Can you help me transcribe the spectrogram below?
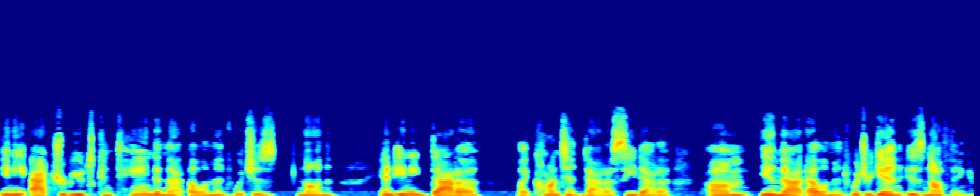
any attributes contained in that element, which is none, and any data, like content data, C data, um, in that element, which again is nothing.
